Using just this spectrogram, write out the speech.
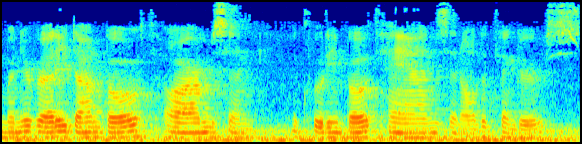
And when you're ready, down both arms and including both hands and all the fingers.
